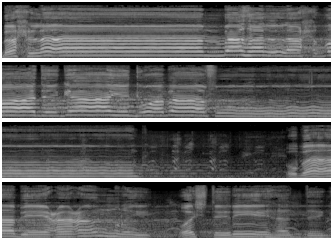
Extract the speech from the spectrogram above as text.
بحلم بها اللحظة دقايق وبافوق. وبابيع عمري واشتريها الدقايق.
